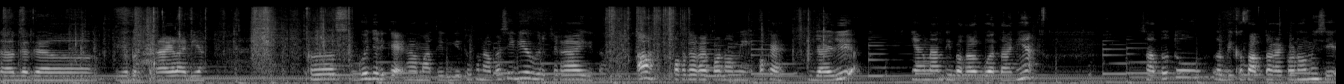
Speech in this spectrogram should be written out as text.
Gak gagal dia bercerai lah dia. terus gue jadi kayak ngamatin gitu kenapa sih dia bercerai gitu ah faktor ekonomi oke jadi yang nanti bakal gue tanya satu tuh lebih ke faktor ekonomi sih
